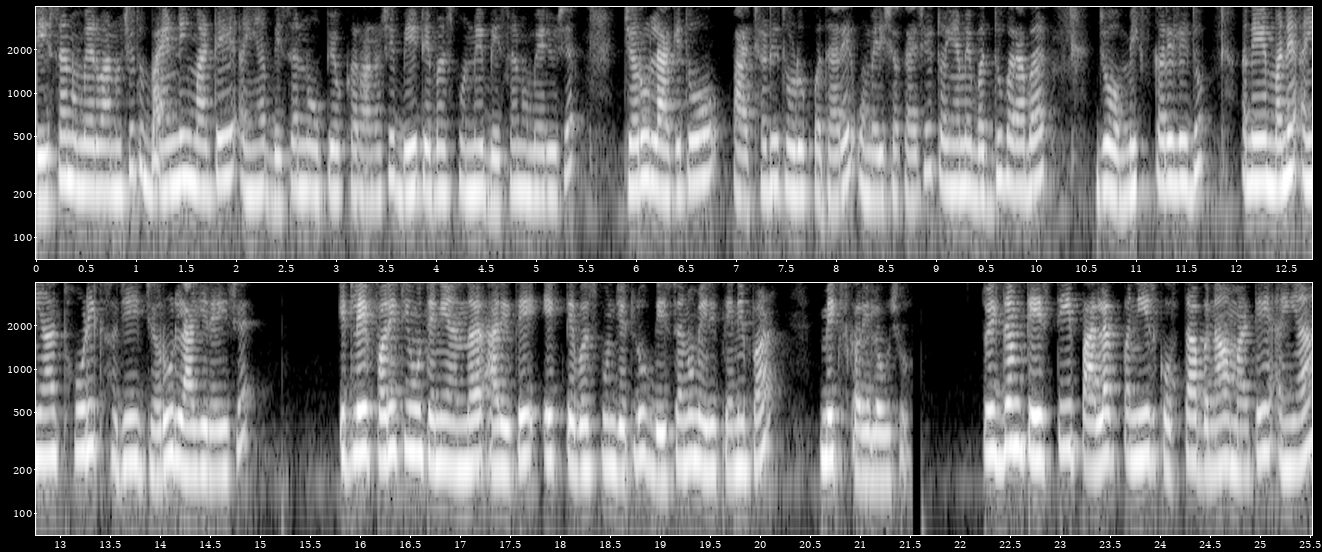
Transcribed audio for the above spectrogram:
બેસન ઉમેરવાનું છે. તો બાઇન્ડિંગ માટે અહીંયા બેસનનો ઉપયોગ કરવાનો છે. બે ટેબલ સ્પૂન મેં બેસન ઉમેર્યું છે. જરૂર લાગે તો પાછળથી થોડુંક વધારે ઉમેરી શકાય છે. તો અહીંયા મેં બધું બરાબર જો મિક્સ કરી લીધું અને મને અહીંયા થોડીક હજી જરૂર લાગી રહી છે. એટલે ફરીથી હું તેની અંદર આ રીતે એક ટેબલસ્પૂન જેટલું બેસન ઉમેરી તેને પણ મિક્સ કરી લઉં છું. તો એકદમ ટેસ્ટી પાલક પનીર કોફતા બનાવવા માટે અહીંયા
